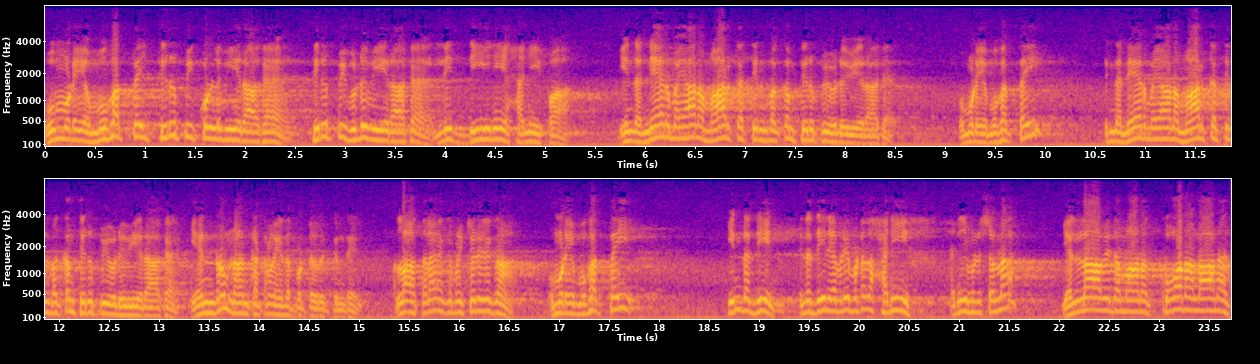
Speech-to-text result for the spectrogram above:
உம்முடைய முகத்தை திருப்பிக் கொள்ளுவீராக திருப்பி விடுவீராக. லித்தீனி ஹனீஃபா. இந்த நேர்மையான மார்க்கத்தின் பக்கம் திருப்பி விடுவீராக. உம்முடைய முகத்தை இந்த நேர்மையான மார்க்கத்தின் பக்கம் திருப்பி விடுவீராக என்றும் நான் கட்டளையிடப்பட்டு இருக்கின்றேன் அல்லாஹால எனக்கு இப்படி சொல்லியிருக்கான். உம்முடைய முகத்தை இந்த தீன் இந்த தீன் எப்படிப்பட்டது? ஹனீஃப். ஹனீஃப் சொன்னா எல்லா விதமான கோணலான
